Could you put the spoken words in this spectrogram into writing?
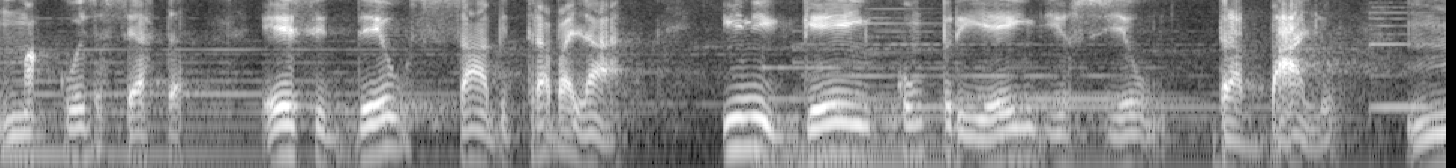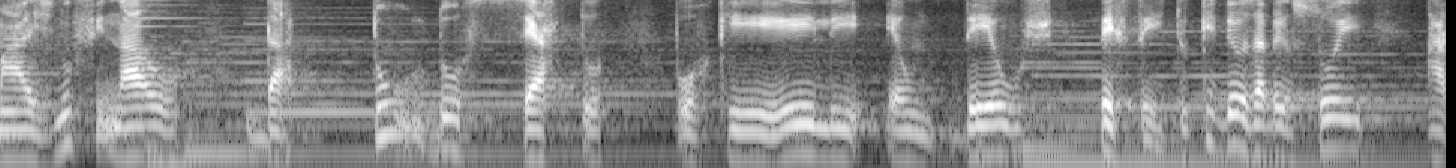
uma coisa é certa, esse Deus sabe trabalhar e ninguém compreende o seu trabalho, mas no final dá tudo certo, porque Ele é um Deus perfeito. Que Deus abençoe a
